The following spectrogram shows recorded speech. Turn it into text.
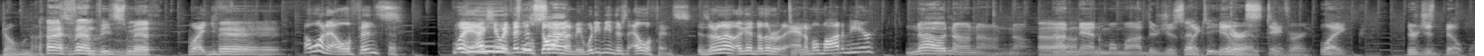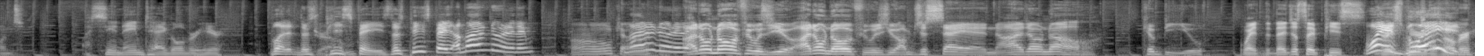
donuts. I found V. Smith. what you? I want elephants. Wait, actually, wait. That full just dawned set. on me. What do you mean? There's elephants? Is there like another animal mod in here? No, no, no, no. Not Uh, an animal mod. They're just it's like empty- built you're empty, Vern. Like they're just built ones. I see a name tag over here, but there's Drum. peace phase. There's peace phase. I'm not gonna anything. Oh, okay. I'm not gonna do anything. I don't know if it was you. I don't know if it was you. I'm just saying. I don't know. Could be you. Wait, did they just say peace? Wait, it's period is Blade. over?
